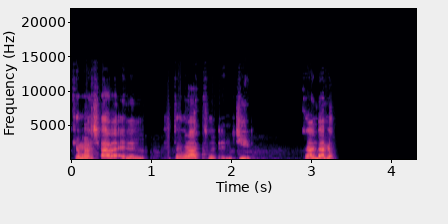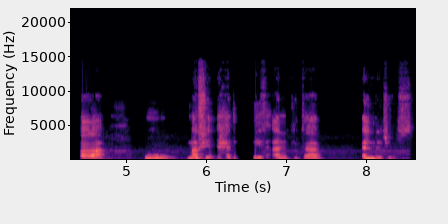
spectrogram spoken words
كما أشار إلى التوراة والإنجيل. كان دائما وما في حديث عن كتاب المجوس.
